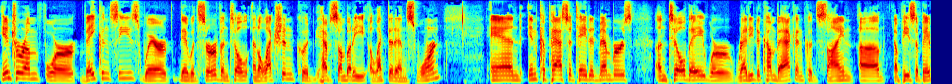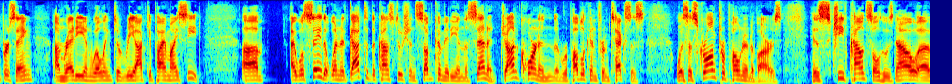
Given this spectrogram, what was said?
Interim for vacancies where they would serve until an election could have somebody elected and sworn, and incapacitated members until they were ready to come back and could sign uh, a piece of paper saying, I'm ready and willing to reoccupy my seat. Um, I will say that when it got to the Constitution Subcommittee in the Senate, John Cornyn, the Republican from Texas, was a strong proponent of ours. His chief counsel, who's now uh,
